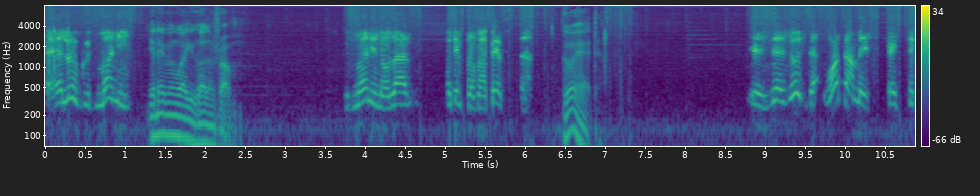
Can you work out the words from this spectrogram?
Hello, good morning. Your name and where you calling from? Good morning, Ola. Calling from Abeokuta. Go ahead. Yes, there's no, what I'm expecting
